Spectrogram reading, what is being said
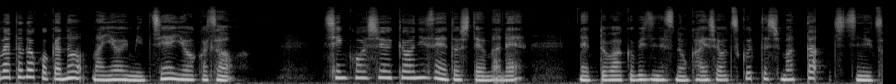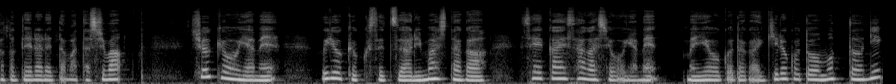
端どこかの迷い道へようこそ。新興宗教2世として生まれ、ネットワークビジネスの会社を作ってしまった父に育てられた私は、宗教を辞め、紆余曲折ありましたが、正解探しをやめ、迷うことが生きることをモットーに、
